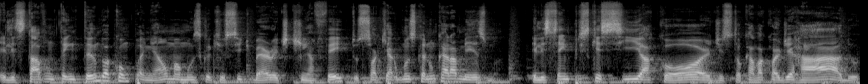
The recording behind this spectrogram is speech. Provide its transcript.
eles estavam tentando acompanhar uma música que o Sid Barrett tinha feito, só que a música nunca era a mesma. Ele sempre esquecia acordes, tocava acorde errado,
